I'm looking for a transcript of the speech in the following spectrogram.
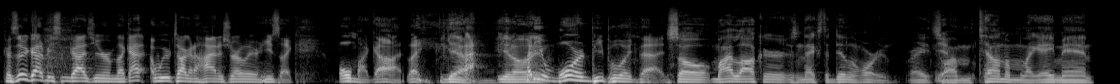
Because there got to be some guys in your room. Like I, we were talking to Heinrich earlier, and he's like, "Oh my god!" Like, Yeah, you know. how do you warn people like that? So my locker is next to Dylan Horton, right? So Yeah. I'm telling him like, "Hey, man,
